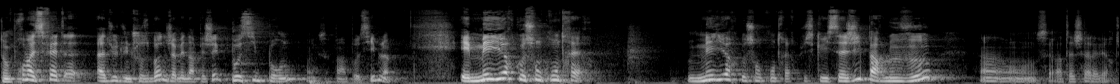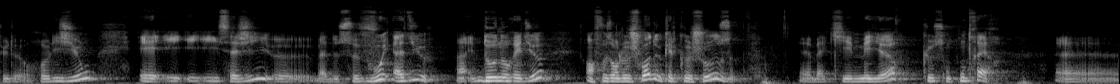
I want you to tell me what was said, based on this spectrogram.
Donc, promesse faite à Dieu d'une chose bonne, jamais d'un péché, possible pour nous, c'est pas impossible, et meilleur que son contraire meilleur que son contraire, puisqu'il s'agit par le vœu, hein, on s'est rattaché à la vertu de religion, et il, s'agit euh, bah, de se vouer à Dieu, hein, d'honorer Dieu en faisant le choix de quelque chose eh bah, qui est meilleur que son contraire. Euh,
